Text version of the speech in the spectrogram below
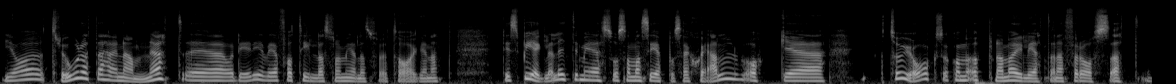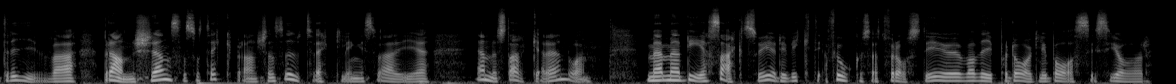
Jag tror att det här namnet, eh, och det är det vi har fått till oss från medlemsföretagen, att det speglar lite mer så som man ser på sig själv och eh, tror jag också kommer öppna möjligheterna för oss att driva branschens, alltså techbranschens utveckling i Sverige ännu starkare ändå. Men med det sagt så är det viktiga fokuset för oss, det är ju vad vi på daglig basis gör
